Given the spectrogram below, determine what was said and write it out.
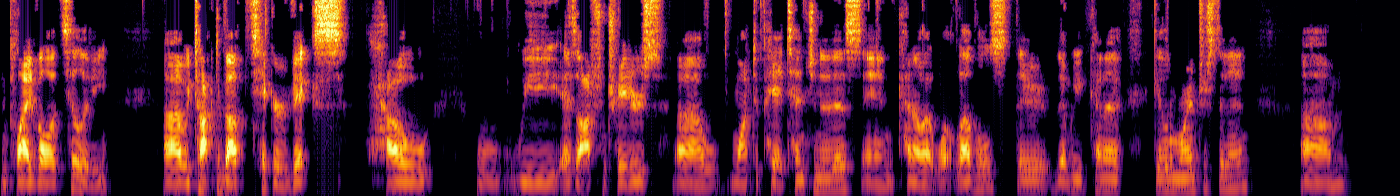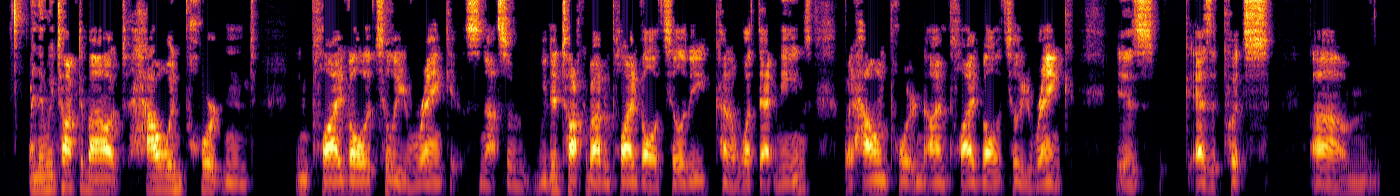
implied volatility. Uh, we talked about ticker VIX, how we as option traders uh, want to pay attention to this and kind of at what levels there that we kind of get a little more interested in. Um, and then we talked about how important implied volatility rank is. Not some we did talk about implied volatility, kind of what that means, but how important implied volatility rank is as it puts um,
